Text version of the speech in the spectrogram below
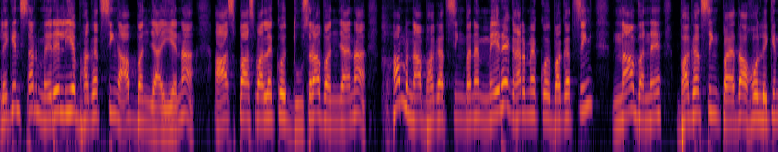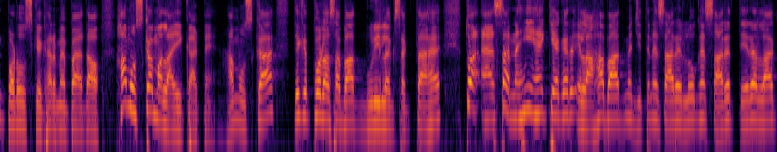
लेकिन सर, मेरे लिए भगत सिंह आप बन जाइए ना। आसपास वाले कोई दूसरा बन जाए ना, हम ना भगत सिंह बने। मेरे घर में कोई भगत सिंह ना बने। भगत सिंह पैदा हो, लेकिन पड़ोस के घर में पैदा हो। हम उसका मलाई काटें। हम उसका, देखिए थोड़ा सा बात बुरी लग सकता है। तो ऐसा नहीं है कि अगर इलाहाबाद में जितने सारे लोग हैं साढ़े तेरह लाख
